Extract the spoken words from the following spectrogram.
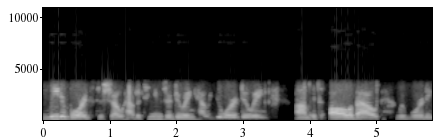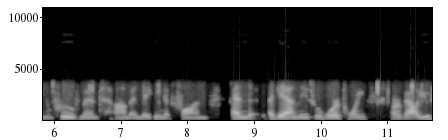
leaderboards to show how the teams are doing, how you're doing. Um, it's all about rewarding improvement um, and making it fun. and again, these reward points are valued,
